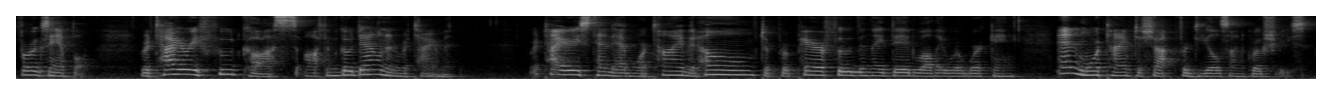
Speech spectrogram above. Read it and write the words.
For example, retiree food costs often go down in retirement. Retirees tend to have more time at home to prepare food than they did while they were working, and more time to shop for deals on groceries.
